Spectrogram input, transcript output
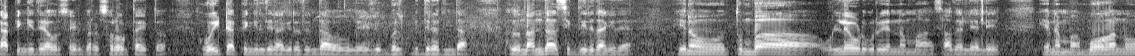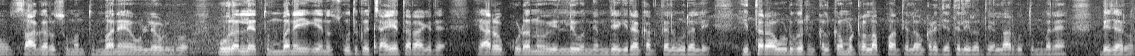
ಟ್ಯಾಪಿಂಗ್ ಇದ್ದರೆ ಅವ್ರ ಸೈಡ್ ಬರೋಕ್ಕೆ ಸರ್ ಹೋಗ್ತಾ ಇತ್ತು. ವೈಟ್ ಟ್ಯಾಪಿಂಗ್ ಇಲ್ದಿರಾಗಿರೋದ್ರಿಂದ ಬಲ್ಕ್ ಬಿದ್ದಿರೋದ್ರಿಂದ ಅದೊಂದು ಅಂದಾಜು ಸಿಗ್ದಿರೋದಾಗಿದೆ. ಏನೋ ತುಂಬ ಒಳ್ಳೆ ಹುಡುಗರು, ಏನು ನಮ್ಮ ಸಾದಳ್ಳಿಯಲ್ಲಿ ಏನು ನಮ್ಮ ಮೋಹನು, ಸಾಗರ್, ಸುಮನ್ ತುಂಬಾ ಒಳ್ಳೆ ಹುಡುಗರು. ಊರಲ್ಲೇ ತುಂಬಾ ಈಗ ಏನು ಸೂತಕ ಛಾಯೆ ಥರ ಆಗಿದೆ. ಯಾರೂ ಕೂಡ ಎಲ್ಲಿ ಒಂದು ನೆಮ್ಮದಿಯಾಗಿ ಇರೋಕ್ಕಾಗ್ತಾಯಿಲ್ಲ ಊರಲ್ಲಿ. ಈ ಥರ ಹುಡುಗರನ್ನ ಕಳ್ಕೊಂಬಿಟ್ರಲ್ಲಪ್ಪ ಅಂತ ಎಲ್ಲ ಒಂದು ಕಡೆ ಜೊತೆಲಿರೋಂಥ ಎಲ್ಲರಿಗೂ ತುಂಬಾ ಬೇಜಾರು.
